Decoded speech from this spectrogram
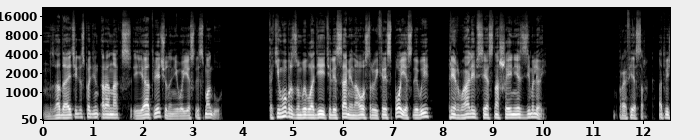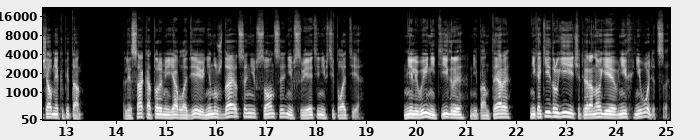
«Задайте, господин Аронакс, и я отвечу на него, если смогу». «Каким образом вы владеете лесами на острове Креспо, если вы прервали все сношения с землей?» «Профессор», — отвечал мне капитан, Леса, которыми я владею, не нуждаются ни в солнце, ни в свете, ни в теплоте. Ни львы, ни тигры, ни пантеры, никакие другие четвероногие в них не водятся.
